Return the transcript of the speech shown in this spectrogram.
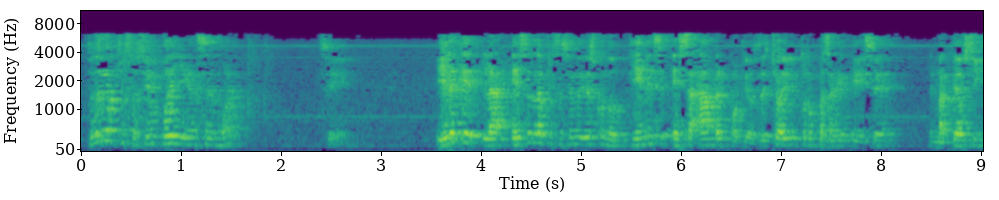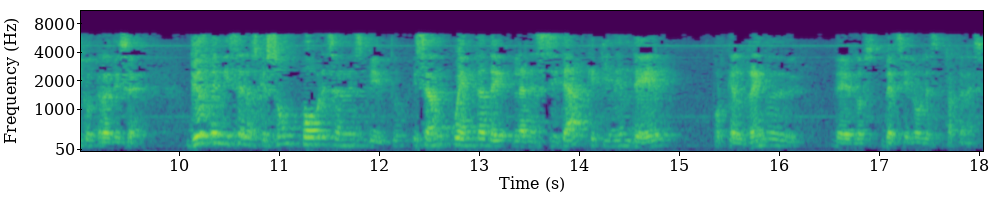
Entonces la frustración puede llegar a ser buena. Sí. Y que esa es la frustración de Dios cuando tienes esa hambre por Dios. De hecho, hay otro pasaje que dice, en Mateo 5, 3, dice, Dios bendice a los que son pobres en el espíritu y se dan cuenta de la necesidad que tienen de Él, porque el reino de, los, del cielo les pertenece.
